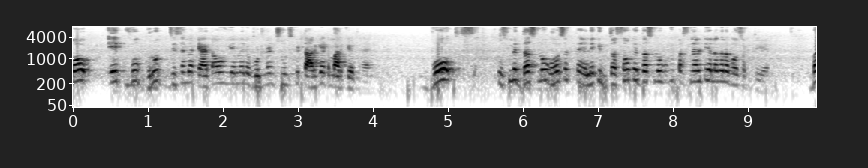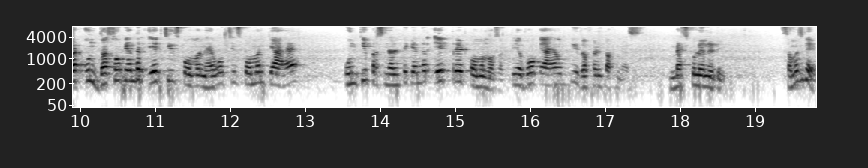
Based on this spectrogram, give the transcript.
तो एक वो ग्रुप जिसे मैं कहता हूँ, ये मेरे वुडलैंड शूज़ की टारगेट मार्केट है। वो उसमें दस लोग हो सकते हैं, लेकिन दसों के दस लोगों की पर्सनैलिटी अलग अलग हो सकती है। बट उन दसों के अंदर एक चीज़ कॉमन है। वो चीज़ कॉमन क्या है? उनकी पर्सनैलिटी के अंदर एक ट्रेड कॉमन हो सकती है। वो क्या है? उनकी रफ एंड टफनेस मैस्कुलिनिटी समझ गए?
